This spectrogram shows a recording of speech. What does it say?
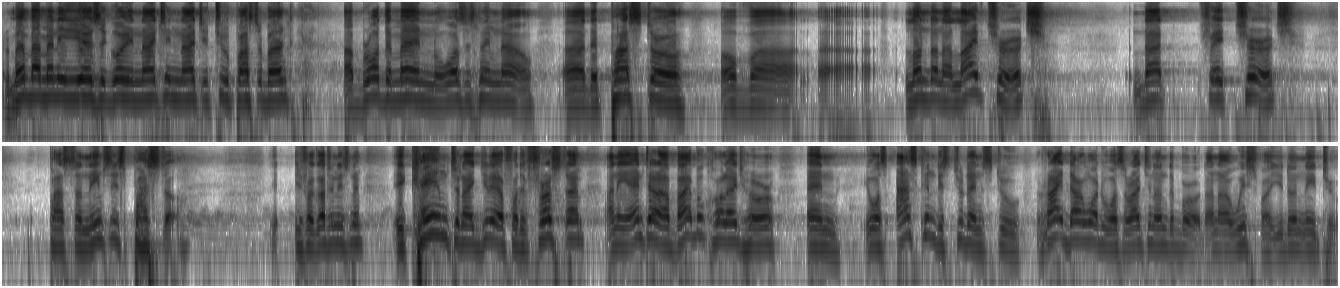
Remember many years ago in 1992, Pastor Bank, I brought the man, what's his name now? Uh, the pastor of uh, uh, London Alive Church, that faith church, Pastor Nimsi's pastor. You forgotten his name? He came to Nigeria for the first time and he entered a Bible college hall and he was asking the students to write down what was writing on the board. And I whisper, You don't need to.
